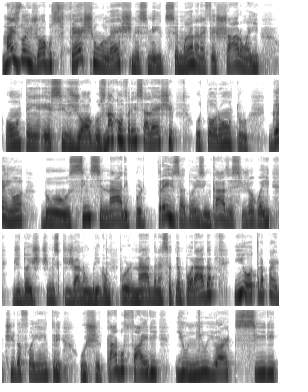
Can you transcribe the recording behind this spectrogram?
Mais dois jogos fecham o leste nesse meio de semana, né? Fecharam aí ontem esses jogos na Conferência Leste. O Toronto ganhou do Cincinnati por 3 a 2 em casa. Esse jogo aí de dois times que já não brigam por nada nessa temporada. E outra partida foi entre o Chicago Fire e o New York City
